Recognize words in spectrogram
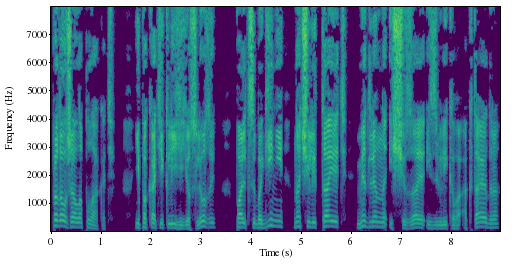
продолжала плакать, и пока текли ее слезы, пальцы богини начали таять, медленно исчезая из великого октаэдра.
